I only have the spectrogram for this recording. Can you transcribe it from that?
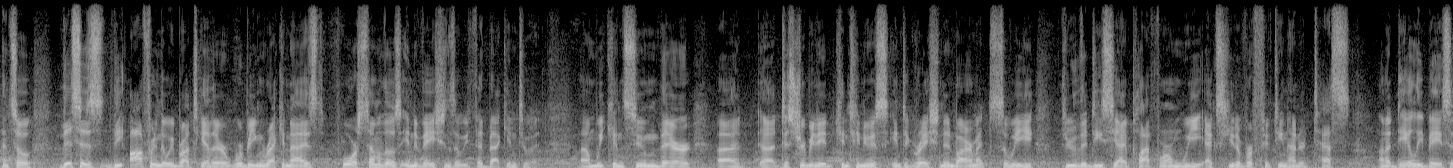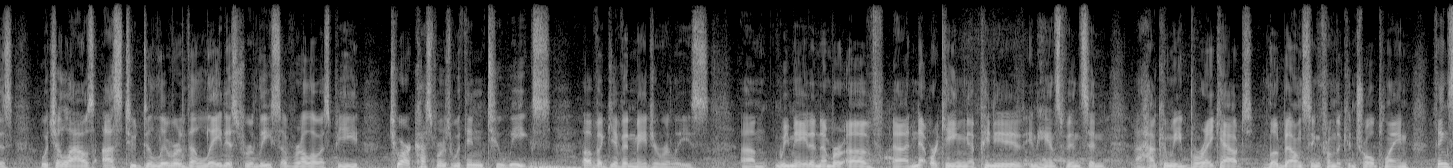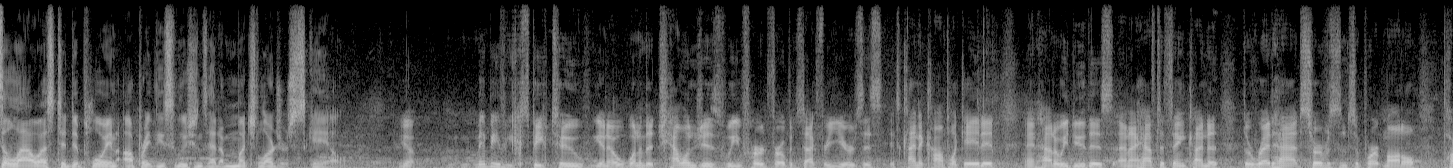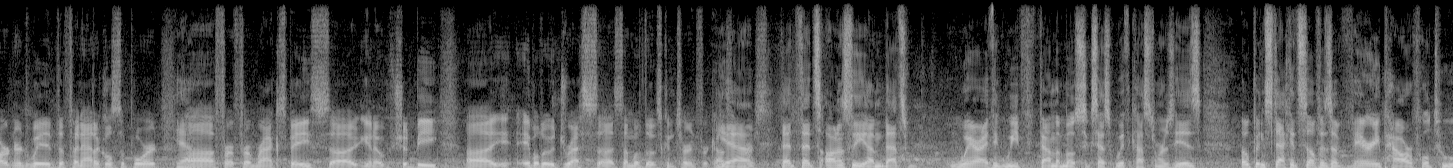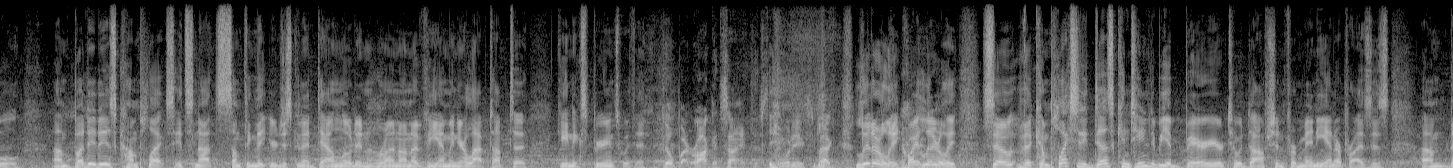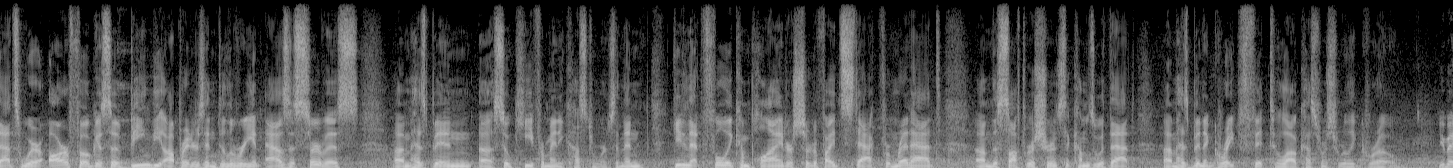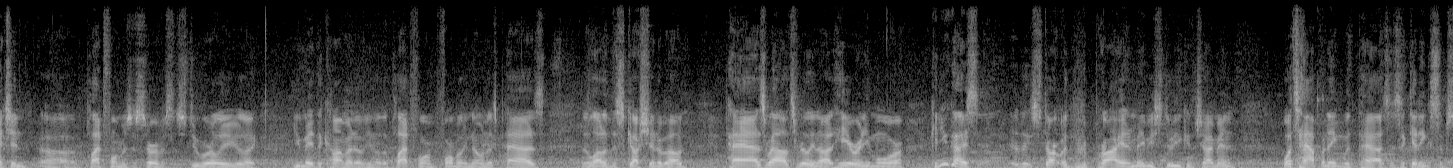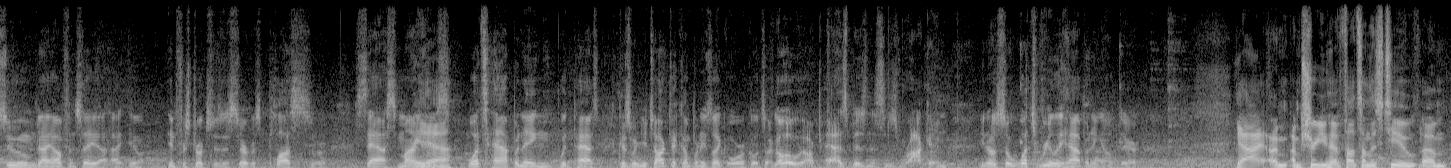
And so this is the offering that we brought together. We're being recognized for some of those innovations that we fed back into it. Um, we consume their uh, uh, distributed continuous integration environment. So we, through the DCI platform, we execute over 1,500 tests on a daily basis, which allows us to deliver the latest release of RHEL OSP to our customers within two weeks of a given major release. Um, we made a number of uh, networking opinionated enhancements and uh, how can we break out load balancing from the control plane. Things allow us to deploy and operate these solutions at a much larger scale. Yeah, maybe if you could speak to, you know, one of the challenges we've heard for OpenStack for years is it's kind of complicated, and how do we do this? And I have to think kind of the Red Hat service and support model partnered with the Fanatical support yeah. uh, for, from Rackspace, uh, you know, should be uh, able to address uh, some of those concerns for customers. Yeah, that, that's honestly, um, that's where I think we've found the most success with customers is OpenStack itself is a very powerful tool, um, but it is complex. It's not something that you're just going to download and run on a VM in your laptop to gain experience with it. Built by rocket scientists, what do you expect? literally, quite literally. So the complexity does continue to be a barrier to adoption for many enterprises. Um, that's where our focus of being the operators and delivering it as a service um, has been uh, so key for many customers. And then getting that fully compliant or certified stack from Red Hat, um, the software assurance that comes with that um, has been a great fit to allow customers to really grow. You mentioned uh, platform as a service. Stu, earlier, you like, you made the comment of you know, the platform formerly known as PaaS. There's a lot of discussion about PaaS, well, it's really not here anymore. Can you guys, start with Brian, maybe Stu, you can chime in. What's happening with PaaS? Is it getting subsumed? I often say, uh, you know, infrastructure as a service plus or SaaS minus. Yeah. What's happening with PaaS? Because when you talk to companies like Oracle, it's like, oh, our PaaS business is rocking. You know, so what's really happening out there? Yeah, I, am sure you have thoughts on this too. Um,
